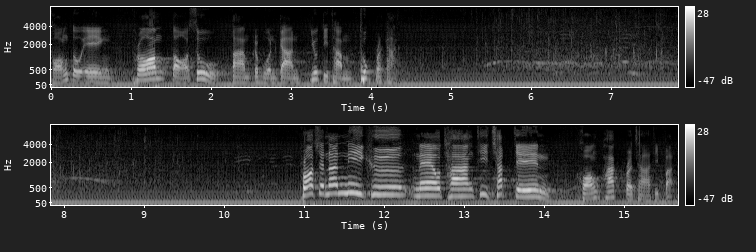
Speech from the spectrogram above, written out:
ของตัวเอง พร้อมต่อสู้ตามกระบวนการยุติธรรมทุกประการ เพราะฉะนั้นนี่คือแนวทางที่ชัดเจนของพรรคประชาธิปัตย์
